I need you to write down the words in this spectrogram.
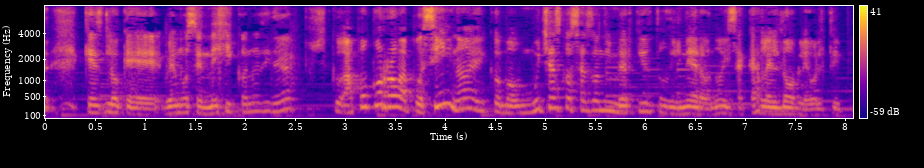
que es lo que vemos en México, ¿no? Pues, ¿A poco roba? Pues sí, ¿no? Hay como muchas cosas donde invertir tu dinero, ¿no? Y sacarle el doble o el triple.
